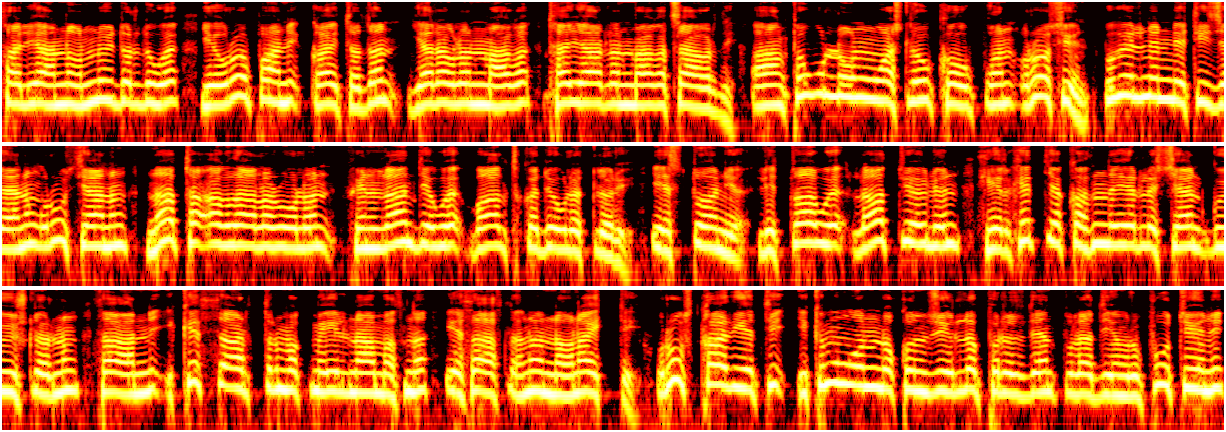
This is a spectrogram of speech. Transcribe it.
salýandygyny duýdurdy we Ýewropany gaýtadan ýaraglanmaga taýýarlanmaga çagyrdy. Aň towullygynyň başlygy Kaupwan Rosin bu gelnen netijäniň Russiýanyň NATO agzalary bolan Finlandiýa we Baltika döwletleri, Estoniýa, Litwa we Latwiýa bilen serhet ýakasynda ýerleşýän güýçleriniň sanyny iki esse artdyrmak meýilnamasyna esaslanandygyny aýtdy. Rus kazyýeti iki müň on dokuzynjy ýylda prezident Wladimir Putini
